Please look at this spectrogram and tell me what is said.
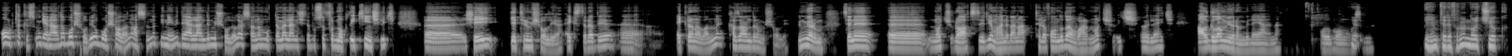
Orta kısmı genelde boş oluyor. Boş alanı aslında bir nevi değerlendirmiş oluyorlar. Sana muhtemelen işte bu 0.2 inçlik e, şeyi getirmiş oluyor. Ekstra bir e, ekran alanını kazandırmış oluyor. Bilmiyorum seni e, notch rahatsız ediyor mu? Hani ben telefonda da var notch. Hiç öyle hiç algılamıyorum bile yani olup olmamasını. Benim telefonumda notch yok.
